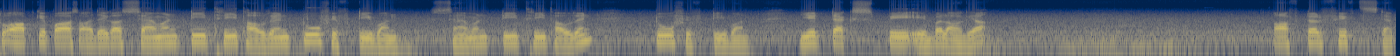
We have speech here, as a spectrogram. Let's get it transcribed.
तो आपके पास आ जाएगा seventy three thousand two fifty one seventy three thousand two fifty one ये टैक्स पे एबल आ गया। आफ्टर फिफ्थ स्टेप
